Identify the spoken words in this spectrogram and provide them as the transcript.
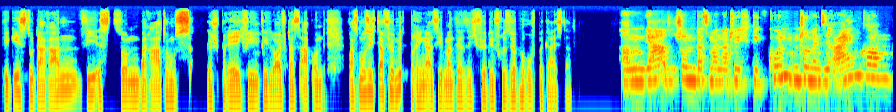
Wie gehst du daran? Wie ist so ein Beratungsgespräch? Wie, wie läuft das ab? Und was muss ich dafür mitbringen als jemand, der sich für den Friseurberuf begeistert? Ähm, ja, also schon, dass man natürlich die Kunden, schon wenn sie reinkommen,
